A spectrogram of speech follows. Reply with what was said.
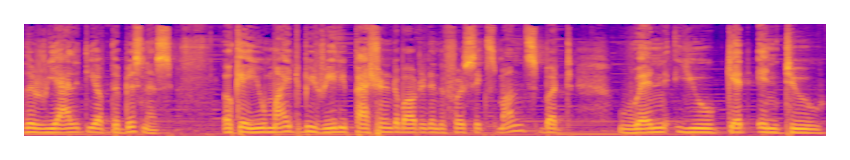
the reality of the business. Okay, you might be really passionate about it in the first six months, but when you get into,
